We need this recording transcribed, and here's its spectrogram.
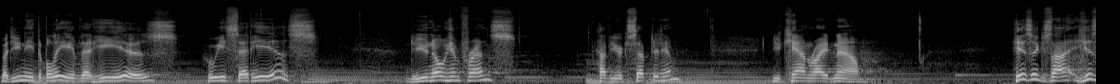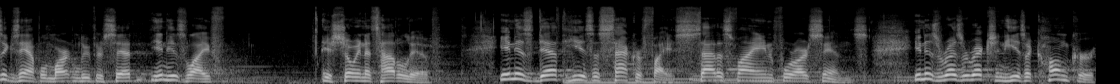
But you need to believe that He is who He said He is. Do you know Him, friends? Have you accepted Him? You can right now. His, exa- his example, Martin Luther said, in his life is showing us how to live. In his death, he is a sacrifice, satisfying for our sins. In his resurrection, he is a conqueror.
